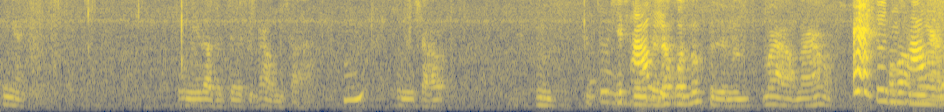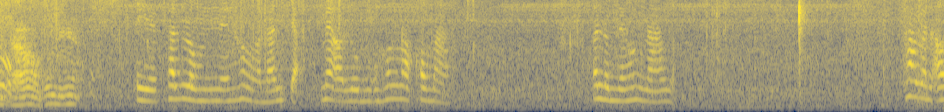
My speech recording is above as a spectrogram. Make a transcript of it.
นี่ไงพรุ่งนี้เราจะเจอสิบห้าองศาอืมพรุ่งนี้เช้าอืมตื่นคิดดูเช้าแต่อีกละคนต้องตื่นมาอาบน้ำอะตื่นเพราะว่าเช้ามีงานลูกเช้าอะพรุ่งนี้ เออพัดลมในห้องอันนั้นจะไม่เอาลมข้างนอกเข้ามา พัดลมในห้องน้ำอะถ้ามันเอา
